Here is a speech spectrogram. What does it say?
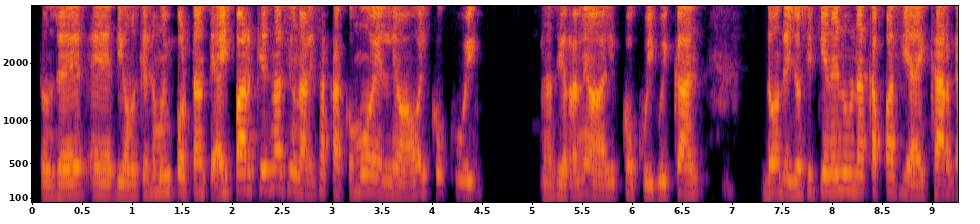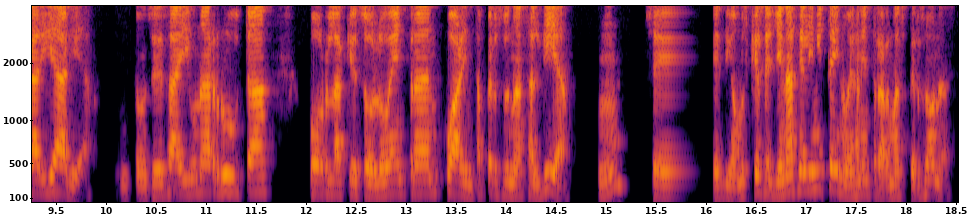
Entonces, eh, digamos que eso es muy importante. Hay parques nacionales acá como el Nevado del Cocuy, la Sierra Nevada del Cocuy, Huicán, donde ellos sí tienen una capacidad de carga diaria. Entonces hay una ruta por la que solo entran 40 personas al día. Se, digamos que se llena ese límite y no dejan entrar más personas.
